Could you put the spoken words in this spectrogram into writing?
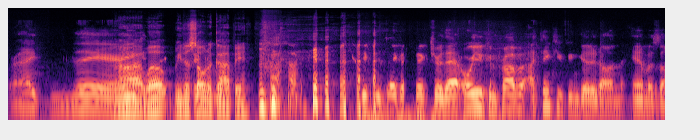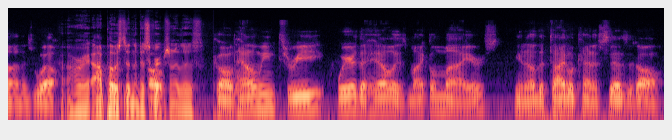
right there. All You right. can Well, you just sold a copy. you can take a picture of that, or you can probably, I think you can get it on Amazon as well. All right. I'll post it in the description of this. Called Halloween 3 Where the Hell is Michael Myers? You know, the title kind of says it all.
